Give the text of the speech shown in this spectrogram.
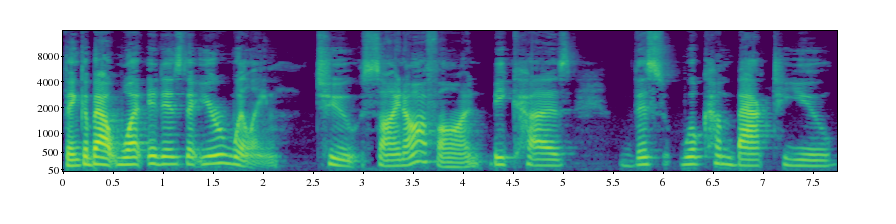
think about what it is that you're willing to sign off on because this will come back to you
